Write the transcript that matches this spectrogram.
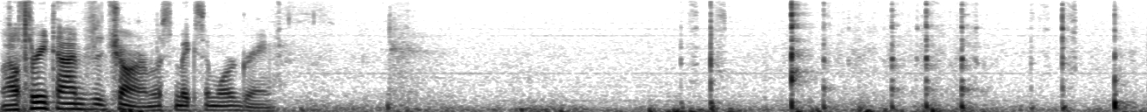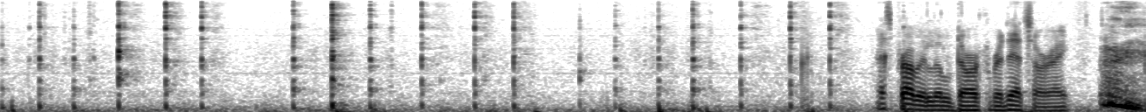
Well, three times the charm. Let's make some more green. Probably a little darker, but that's all right.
